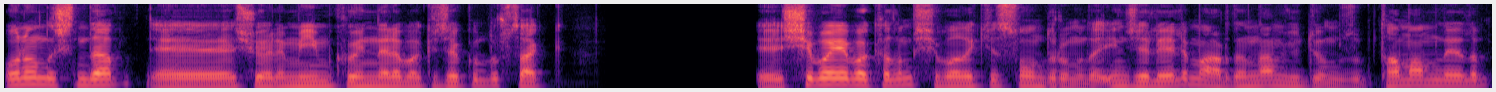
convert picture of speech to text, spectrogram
Onun dışında eee, şöyle meme coinlere bakacak olursak eee, Shiba'ya bakalım. Shiba'daki son durumu da inceleyelim. Ardından videomuzu tamamlayalım.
